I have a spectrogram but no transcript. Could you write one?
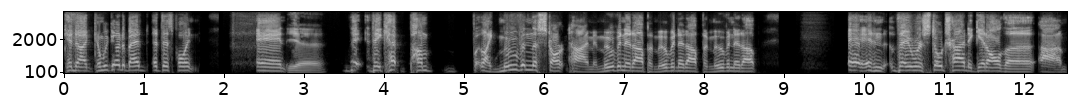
Can I, can we go to bed at this point? And Yeah, they, they kept pump like moving the start time and moving it up and moving it up and moving it up and they were still trying to get all the um,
